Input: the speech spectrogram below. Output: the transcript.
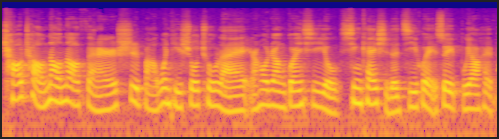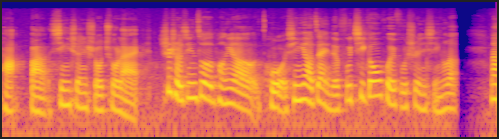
吵吵闹闹反而是把问题说出来，然后让关系有新开始的机会，所以不要害怕把心声说出来。射手星座的朋友，火星要在你的夫妻宫恢复顺行了，那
